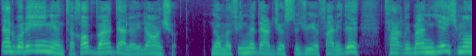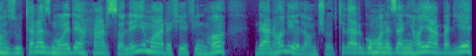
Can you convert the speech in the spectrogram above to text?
درباره این انتخاب و دلایل آن شد. نام فیلم در جستجوی فریده تقریبا یک ماه زودتر از موعد هر ساله معرفی فیلم ها در حالی اعلام شد که در گمان زنی های اولیه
